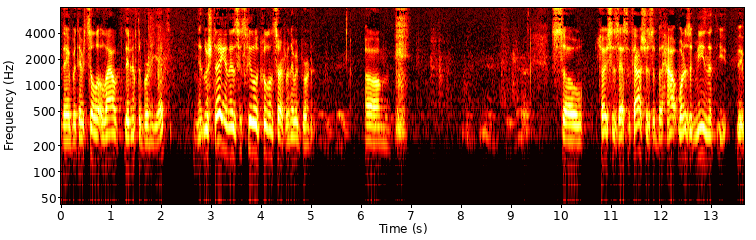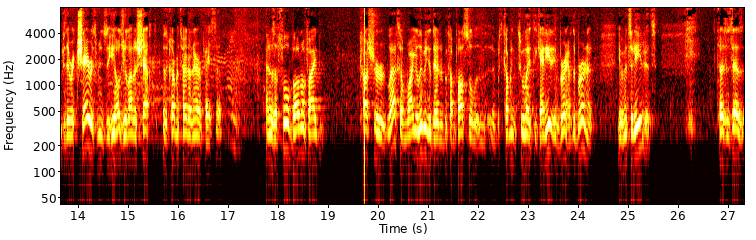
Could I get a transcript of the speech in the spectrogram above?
They, but they were still allowed. They didn't have to burn it yet. Nitlushtei and there's Hischil Kul and Surf, and they would burn it. Um, so Tosis asked the Kasha, but how? What does it mean that you, if there were ksheres means that he holds you a lot of shech the karmat on erev Pesach, and it was a full bona fide kosher lechem. Why are you leaving it there to become possible? Uh, it's coming too late. You can't eat it. You burn, have to burn it. You have to eat it. Tosis says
